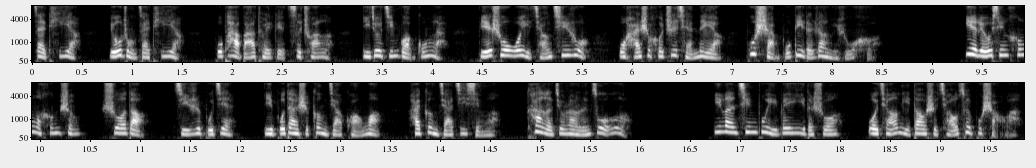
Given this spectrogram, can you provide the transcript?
再踢呀，有种再踢呀！不怕把腿给刺穿了，你就尽管攻来。别说我以强欺弱，我还是和之前那样，不闪不避的，让你如何？”叶流星哼了哼声，说道：“几日不见，你不但是更加狂妄，还更加畸形了，看了就让人作恶。”殷万清不以为意地说：“我瞧你倒是憔悴不少啊，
